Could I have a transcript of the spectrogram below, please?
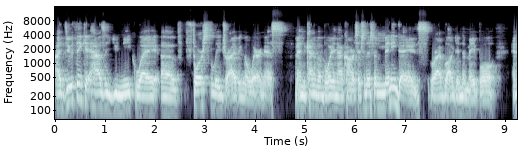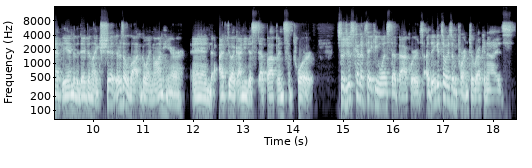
I do think it has a unique way of forcefully driving awareness and kind of avoiding that conversation. There's been many days where I've logged into Maple and at the end of the day been like, shit, there's a lot going on here. And I feel like I need to step up and support. So, just kind of taking one step backwards, I think it's always important to recognize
